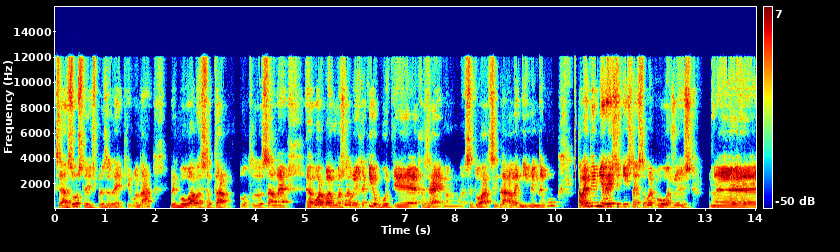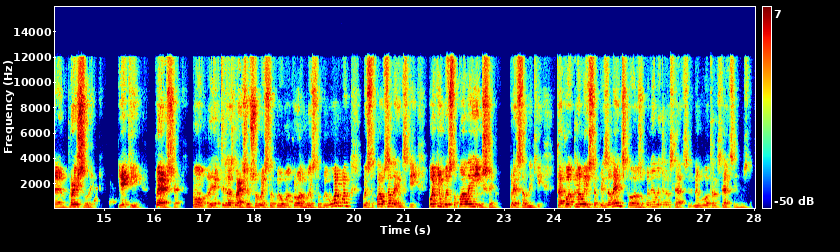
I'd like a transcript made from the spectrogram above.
ця зустріч президентів вона відбувалася там. От е, саме Е, Орбан, можливо, і хотів бути хазяїном ситуації, да? але ні, він не був. Але дивні речі дійсно я з тобою погоджуюсь, е, пройшли. Які? Перше, ну, як ти зазначив, що виступив Макрон, виступив Орбан, виступав Зеленський. Потім виступали інші представники. Так от на виступі Зеленського зупинили трансляцію. Не було трансляції виступу.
